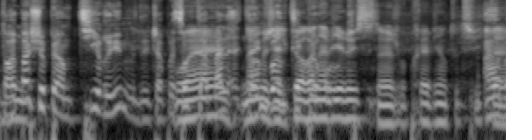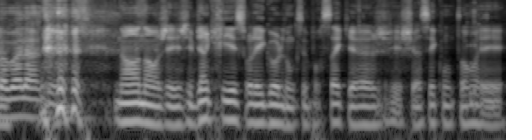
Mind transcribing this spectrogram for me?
T'aurais Mm. pas chopé un petit rhume J'ai l'impression Ouais, que t'as mal. non, mais j'ai le coronavirus, euh, je vous préviens tout de suite. Ah euh. bah voilà. non, non, j'ai bien crié sur les goals, donc c'est pour ça que j'ai- je suis assez content. Et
